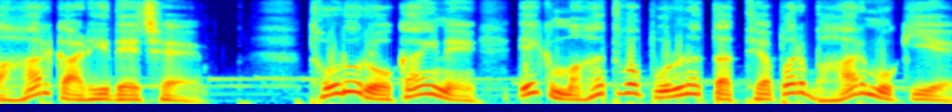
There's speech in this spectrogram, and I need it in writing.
બહાર કાઢી દે છે. થોડું રોકાઈને એક મહત્વપૂર્ણ તથ્ય પર ભાર મૂકીએ.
